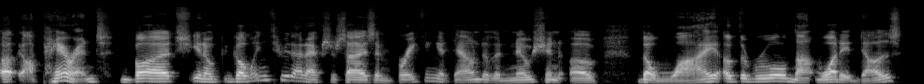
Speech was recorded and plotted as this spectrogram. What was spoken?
uh, apparent but you know going through that exercise and breaking it down to the notion of the why of the rule not what it does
